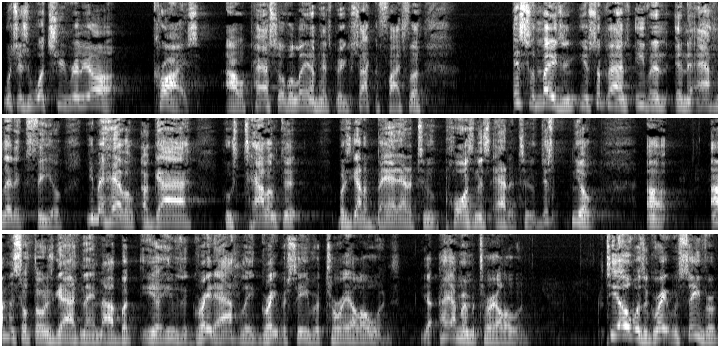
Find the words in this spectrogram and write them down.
which is what you really are. Christ, our Passover lamb, has been sacrificed for us. It's amazing. You know, sometimes even in, in the athletic field, you may have a, a, guy who's talented, but he's got a bad attitude, poisonous attitude. Just, you know, uh, I'm just going to throw this guy's name out, but you know, he was a great athlete, great receiver, Terrell Owens. Yeah, hey, I remember Terrell Owens. T.O. was a great receiver,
